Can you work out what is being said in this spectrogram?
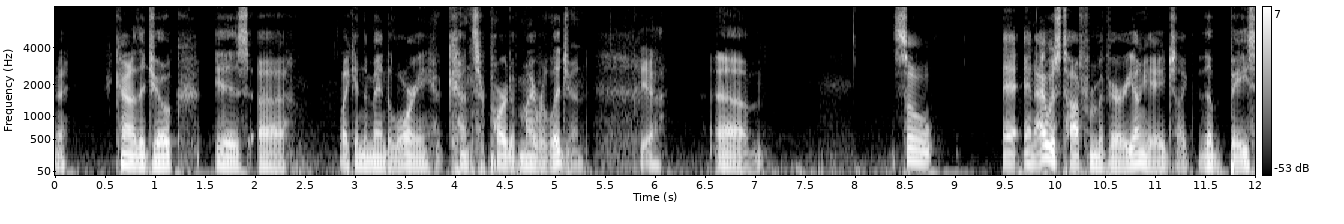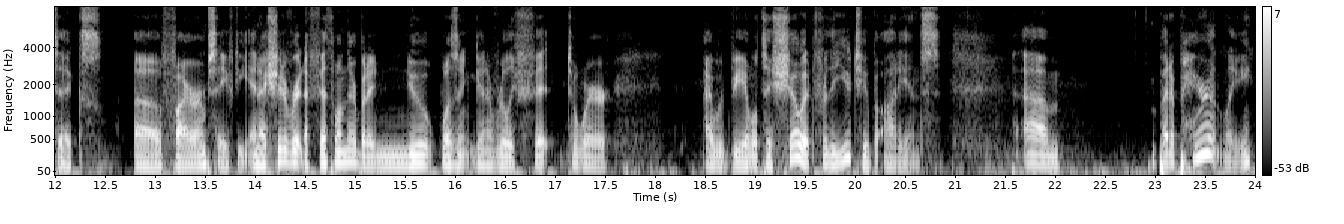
eh, kind of the joke is, uh, like in the Mandalorian, guns are part of my religion. Yeah. Um, so, and I was taught from a very young age, like the basics of firearm safety. And I should have written a fifth one there, but I knew it wasn't going to really fit to where I would be able to show it for the YouTube audience. Um, but apparently,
